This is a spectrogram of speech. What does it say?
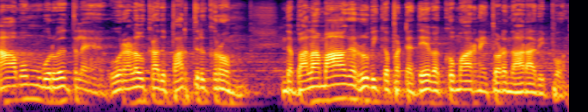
நாமும் ஒரு விதத்தில் ஓரளவுக்கு அது பார்த்திருக்கிறோம். இந்த பலமாக ரூபிக்கப்பட்ட தேவகுமாரனை தொடர்ந்து ஆராதிப்போம்.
